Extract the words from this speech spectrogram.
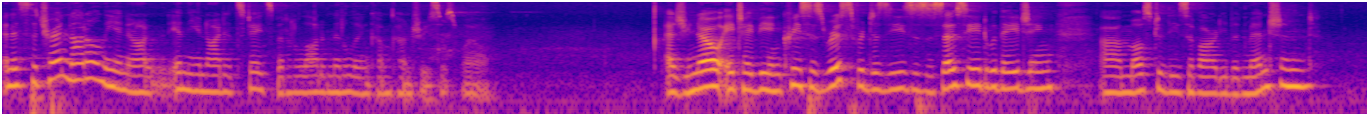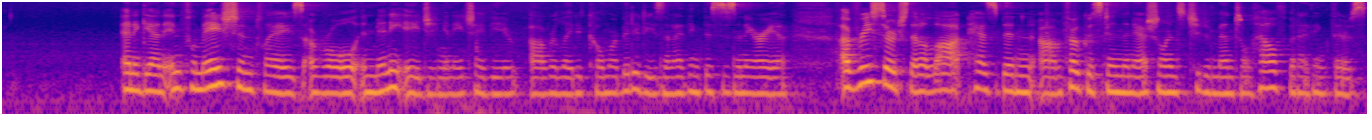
and it's the trend not only in, in the United States, but in a lot of middle income countries as well. As you know, HIV increases risk for diseases associated with aging. Uh, most of these have already been mentioned. And again, inflammation plays a role in many aging and HIV uh, related comorbidities, and I think this is an area of research that a lot has been um, focused in the National Institute of Mental Health, but I think there's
